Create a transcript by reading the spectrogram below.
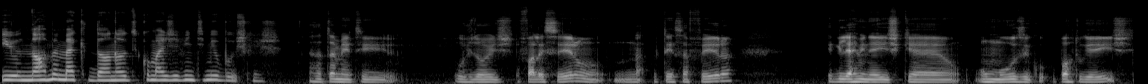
e o Norman MacDonald, com mais de 20 mil buscas. Exatamente. Os dois faleceram na terça-feira. Guilherme Inês, que é um músico português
